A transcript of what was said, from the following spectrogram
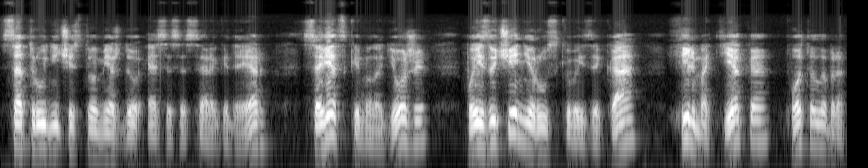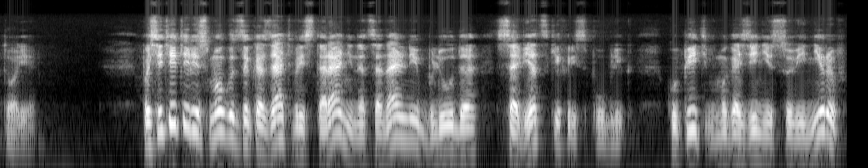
сотрудничество между СССР и ГДР, советской молодежи, по изучению русского языка, фильмотека, фотолаборатория. Посетители смогут заказать в ресторане национальные блюда советских республик, купить в магазине сувениров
